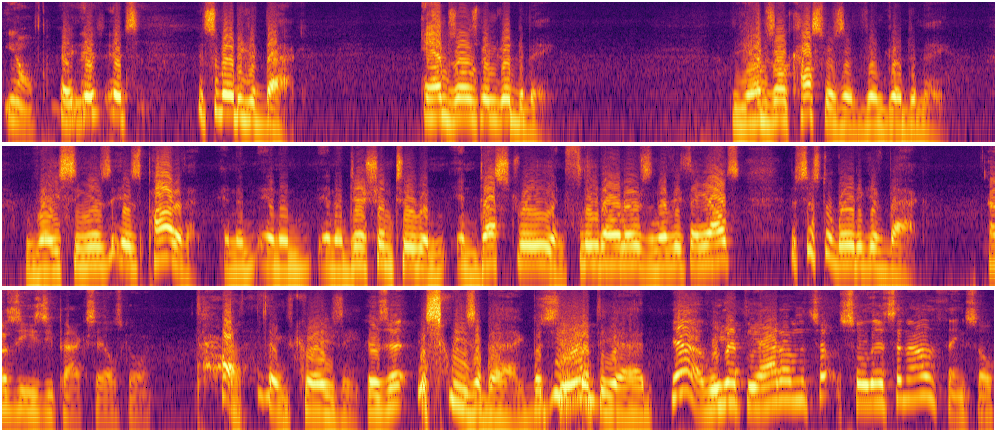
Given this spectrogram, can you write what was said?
you know, It, it, it's it's a way to give back. Amsoil's been good to me. The Amsoil customers have been good to me. Racing is, is part of it. In, in, in addition to in, industry and fleet owners and everything else, it's just a way to give back. how's the Easy Pack sales going? that thing's crazy. Is it? You squeeze a bag, but you get the ad. Yeah, we got the ad on the top, so that's another thing. So,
